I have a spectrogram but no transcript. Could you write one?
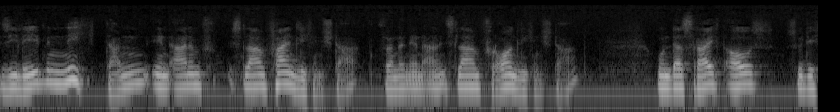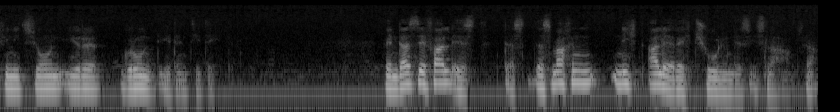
sie leben nicht dann in einem islamfeindlichen Staat, sondern in einem islamfreundlichen Staat. Und das reicht aus zur Definition ihrer Grundidentität. Wenn das der Fall ist, das, das machen nicht alle Rechtsschulen des Islams, ja,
